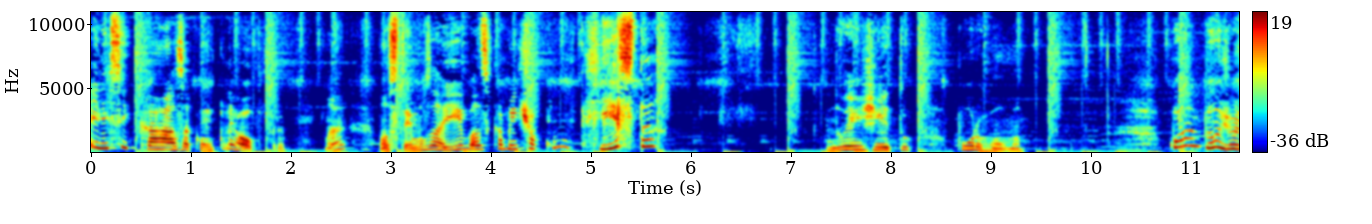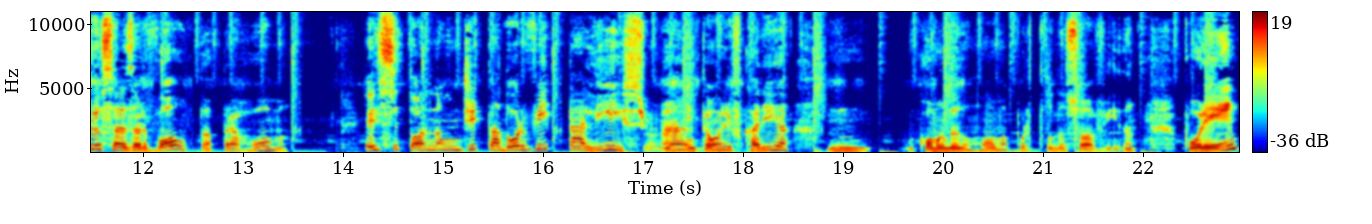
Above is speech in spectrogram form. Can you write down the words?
ele se casa com Cleópatra, né? Nós temos aí basicamente a conquista do Egito por Roma. Quando Júlio César volta para Roma, ele se torna um ditador vitalício, né? Então ele ficaria hum, comandando Roma por toda a sua vida. Porém,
